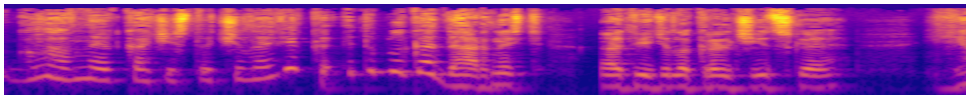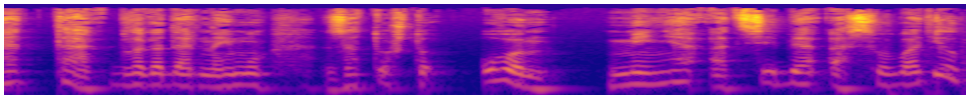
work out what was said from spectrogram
Главное качество человека — это благодарность, — ответила Крольчицкая. Я так благодарна ему за то, что он меня от себя освободил,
